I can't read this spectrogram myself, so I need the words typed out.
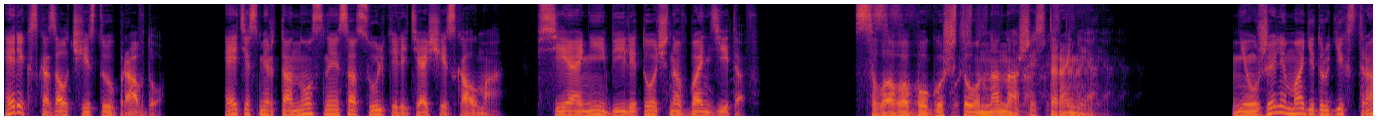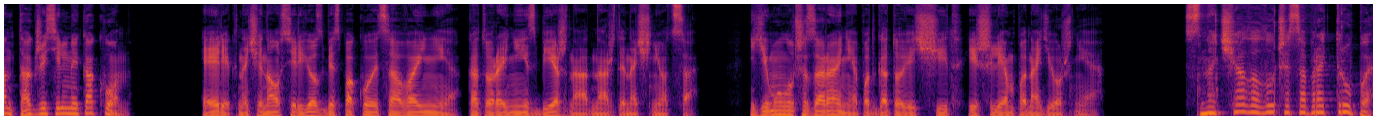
Эрик сказал чистую правду. Эти смертоносные сосульки, летящие с холма, все они били точно в бандитов. Слава богу, что он на нашей стороне. Неужели маги других стран так же сильны, как он? Эрик начинал всерьез беспокоиться о войне, которая неизбежно однажды начнется. Ему лучше заранее подготовить щит и шлем понадежнее. «Сначала лучше собрать трупы»,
